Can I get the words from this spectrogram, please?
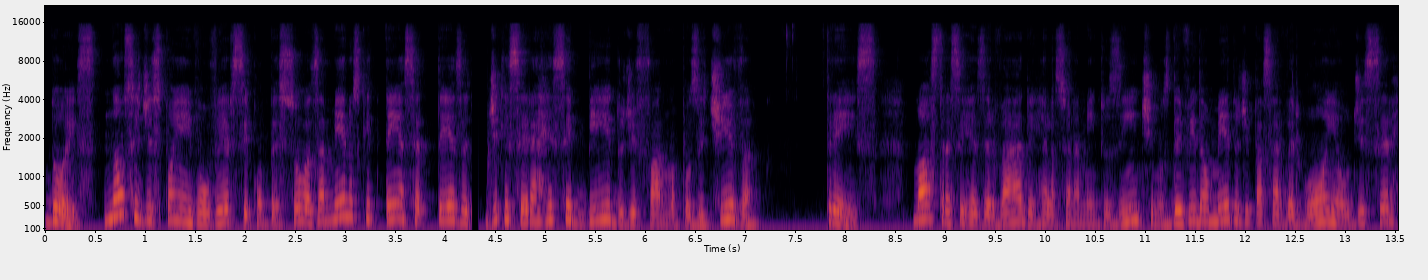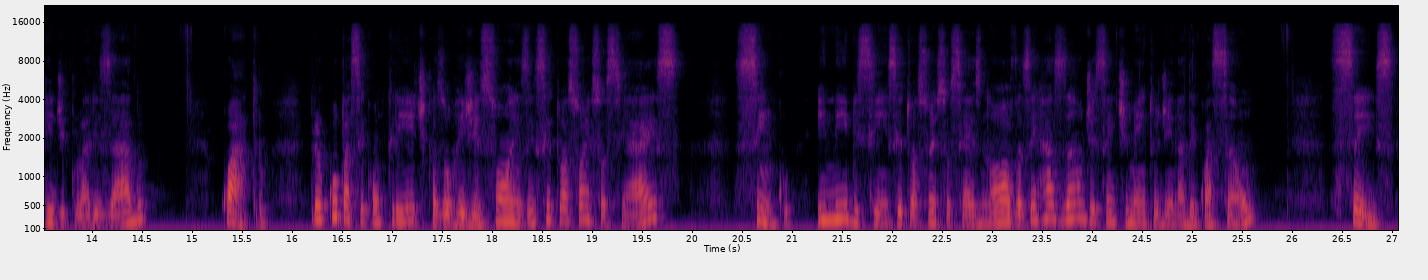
2. Não se dispõe a envolver-se com pessoas a menos que tenha certeza de que será recebido de forma positiva. 3. Mostra-se reservado em relacionamentos íntimos devido ao medo de passar vergonha ou de ser ridicularizado. 4. Preocupa-se com críticas ou rejeições em situações sociais. 5 inibe-se em situações sociais novas em razão de sentimento de inadequação. 6.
